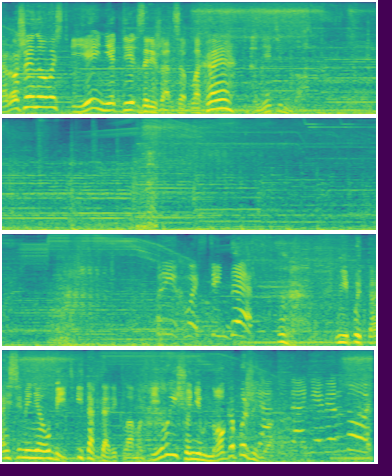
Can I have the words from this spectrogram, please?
Хорошая новость, ей негде заряжаться. Плохая, а не темно. Не пытайся меня убить, и тогда реклама пива еще немного поживет. Я туда не вернусь!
